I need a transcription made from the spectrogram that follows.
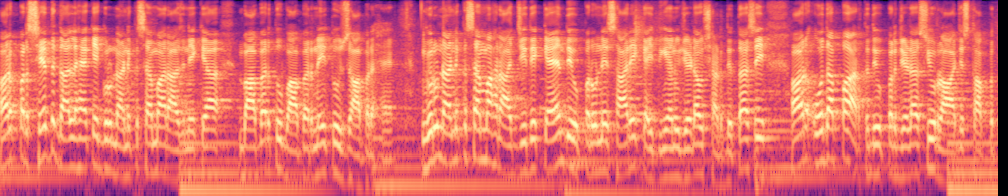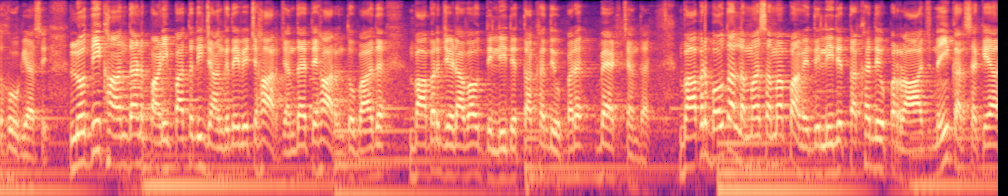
ਔਰ ਪ੍ਰਸਿੱਧ ਗੱਲ ਹੈ ਕਿ ਗੁਰੂ ਨਾਨਕ ਸਾਹਿਬ ਮਹਾਰਾਜ ਨੇ ਕਿਹਾ, ਬਾਬਰ, ਤੂੰ ਬਾਬਰ ਨਹੀਂ, ਤੂੰ ਜ਼ਾਬਰ ਹੈ। ਗੁਰੂ ਨਾਨਕ ਸਾਹਿਬ ਮਹਾਰਾਜ ਜੀ ਦੇ ਕਹਿਣ ਦੇ ਉੱਪਰ ਉਹਨੇ ਸਾਰੇ ਕੈਦੀਆਂ ਨੂੰ ਜਿਹੜਾ ਉਹ ਛੱਡ ਦਿੱਤਾ ਸੀ ਔਰ ਉਹਦਾ ਭਾਰਤ ਦੇ ਉੱਪਰ ਜਿਹੜਾ ਸੀ, ਉਹ ਰਾਜ ਸਥਾਪਿਤ ਹੋ ਗਿਆ ਸੀ। ਲੋਧੀ ਖਾਨਦਾਨ ਪਾਣੀਪਤ ਦੀ ਜੰਗ ਦੇ ਵਿੱਚ ਹਾਰ ਜਾਂਦਾ ਹੈ ਤੇ ਹਾਰਨ ਤੋਂ ਬਾਅਦ ਬਾਬਰ ਜਿਹੜਾ ਵਾ ਉਹ ਦਿੱਲੀ ਦੇ ਤਖਤ ਦੇ ਉੱਪਰ ਬੈਠ ਜਾਂਦਾ ਹੈ। ਬਾਬਰ ਬਹੁਤਾ ਲੰਮਾ ਸਮਾਂ ਭਾਵੇਂ ਦਿੱਲੀ ਦੇ ਤਖਤ ਦੇ ਉੱਪਰ ਰਾਜ ਨਹੀਂ ਕਰ ਸਕਿਆ,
